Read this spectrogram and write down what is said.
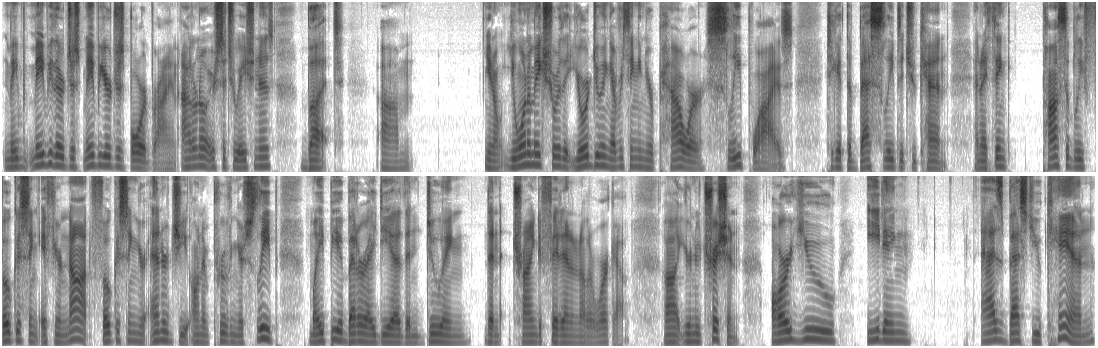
maybe maybe they're just maybe you're just bored, Brian. I don't know what your situation is, but um, you know, you want to make sure that you're doing everything in your power sleep wise to get the best sleep that you can. And I think possibly focusing, if you're not, focusing your energy on improving your sleep might be a better idea than doing, than trying to fit in another workout. Uh, your nutrition. Are you eating as best you can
